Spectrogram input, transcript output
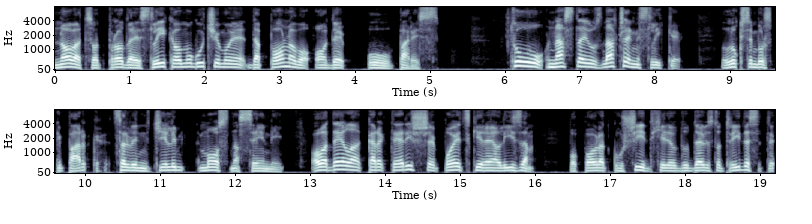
Novac od prodaje slika omogućio mu je da ponovo ode u Pariz. Tu nastaju značajne slike. Luksemburški park, Crveni čilim, Most na Seni. Ova dela karakteriše poetski realizam. Po povratku u Šid 1930.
